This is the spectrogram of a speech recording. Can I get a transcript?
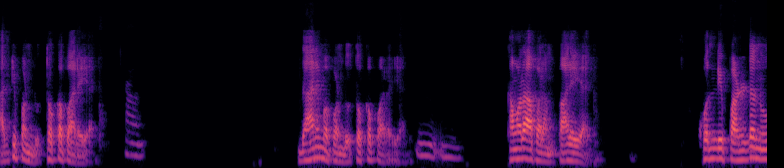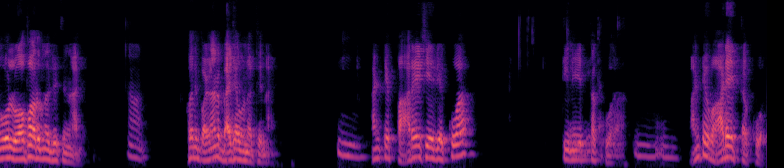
అరటిపండు తొక్క పారేయాలి అవును. దానిమ్మ పండు తొక్క పారేయాలి కమలాఫలం పారేయాలి. కొన్ని పండ్లను లోపల ఉన్నది తినాలి కొన్ని పళ్ళను బయట ఉన్నది తినాలి అంటే పారేసేది ఎక్కువ తినేది తక్కువ. అంటే వాడేది తక్కువ.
